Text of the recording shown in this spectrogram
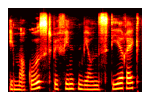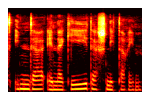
Im August befinden wir uns direkt in der Energie der Schnitterin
